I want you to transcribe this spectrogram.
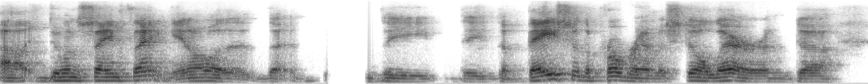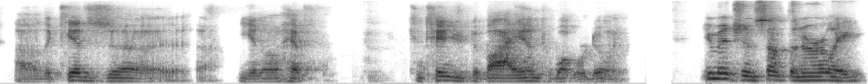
uh, doing the same thing. You know, uh, the the the the base of the program is still there, and uh, uh, the kids, uh, you know, have continued to buy into what we're doing. You mentioned something early,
